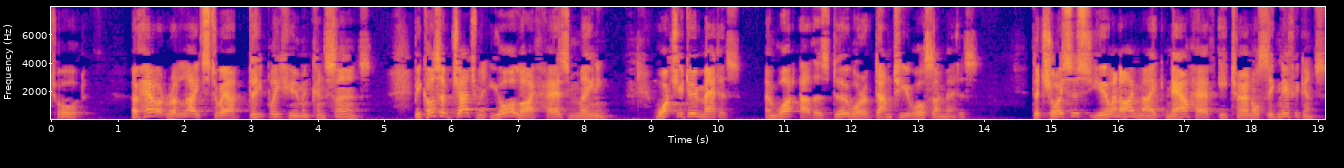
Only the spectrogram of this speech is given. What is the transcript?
taught, of how it relates to our deeply human concerns. Because of judgment, your life has meaning. What you do matters, and what others do or have done to you also matters. The choices you and I make now have eternal significance.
